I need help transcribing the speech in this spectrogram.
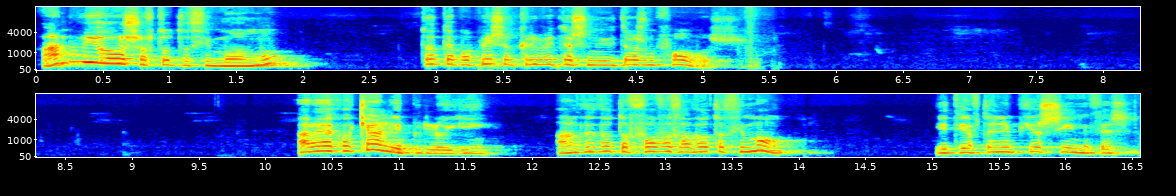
Αν βιώσω αυτό το θυμό μου, τότε από πίσω κρύβεται ο συνειδητός μου φόβος. Άρα έχω κι άλλη επιλογή. Αν δεν δω το φόβο, θα δω το θυμό. Γιατί αυτό είναι πιο σύνηθες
